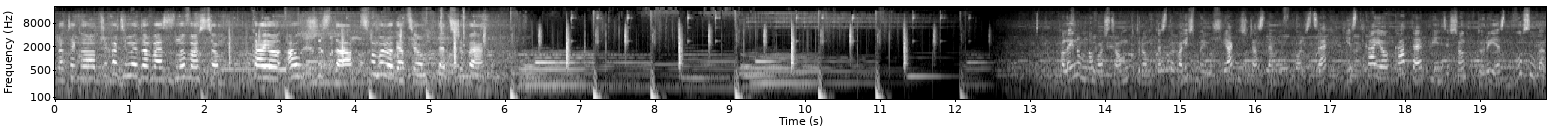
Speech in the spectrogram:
dlatego przychodzimy do Was z nowością Kajo AU300 z homologacją T3B. Kolejną nowością, którą testowaliśmy już jakiś czas temu w Polsce, jest Kajo KT50, który jest dwusuwem.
